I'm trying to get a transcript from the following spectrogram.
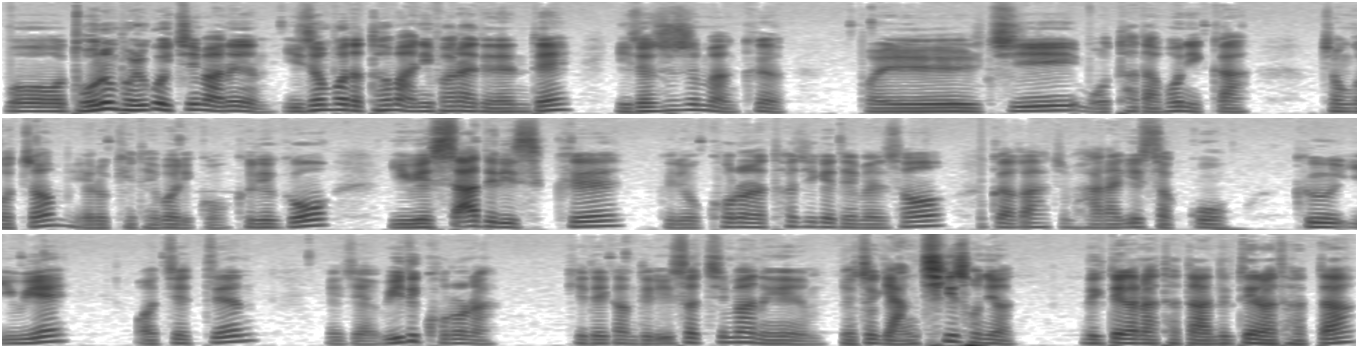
뭐 돈은 벌고 있지만은 이전보다 더 많이 벌어야 되는데 이전 수준만큼 벌지 못하다 보니까 정고점 이렇게 돼버리고 그리고 이후에 사드 리스크 그리고 코로나 터지게 되면서 주가가 좀 하락이 있었고 그 이후에 어쨌든 이제 위드 코로나 기대감들이 있었지만은 계속 양치기 소년 늑대가 나타났다 늑대가 나타났다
